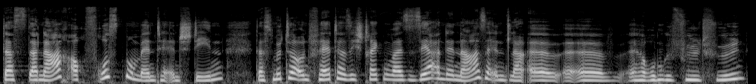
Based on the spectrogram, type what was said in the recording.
dass danach auch Frustmomente entstehen, dass Mütter und Väter sich streckenweise sehr an der Nase entla äh, äh, herumgefühlt fühlen,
